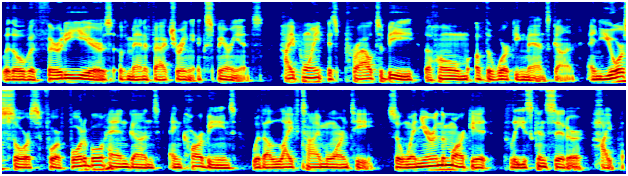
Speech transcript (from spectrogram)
with over 30 years of manufacturing experience? Hi-Point is proud to be the home of the working man's gun and your source for affordable handguns and carbines with a lifetime warranty. So when you're in the market, please consider Hi-Point.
